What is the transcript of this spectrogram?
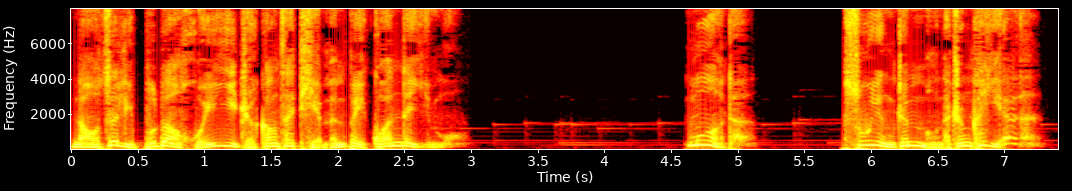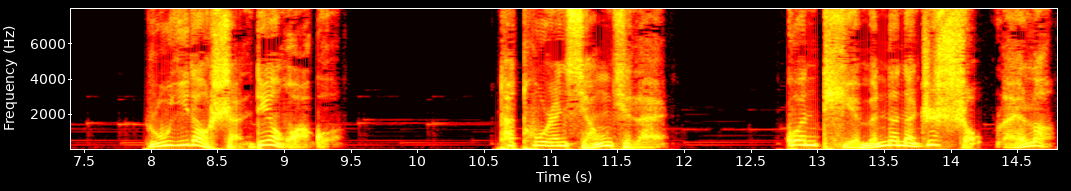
脑子里不断回忆着刚才铁门被关的一幕。蓦地，苏应真猛地睁开眼，如一道闪电划过。他突然想起来，关铁门的那只手来了。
